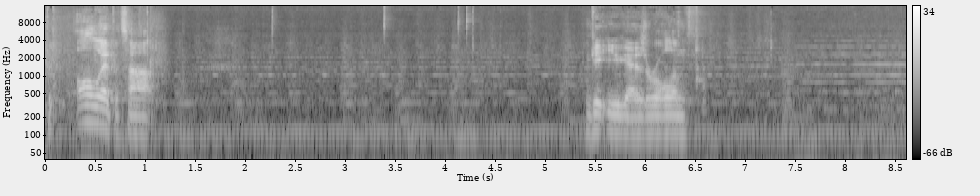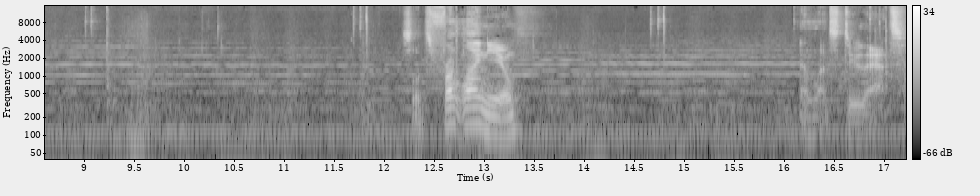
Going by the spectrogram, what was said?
Put all the way at the top. get you guys rolling. So let's frontline you. And let's do that.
